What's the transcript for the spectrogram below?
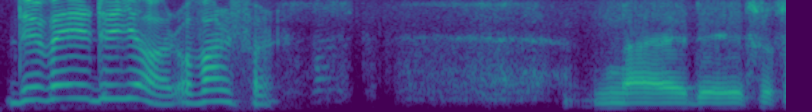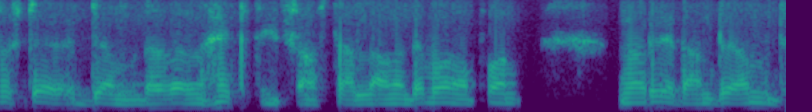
Du, vad är det du gör och varför? Nej, det är för det första är det dömda av en häktningsframställan, men det var någon på en, någon redan dömd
